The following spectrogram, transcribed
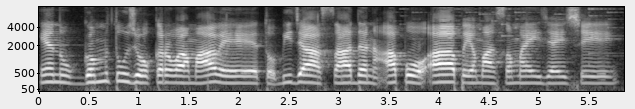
એનું ગમતું જો કરવામાં આવે તો બીજા સાધન આપો આપ એમાં સમાઈ જાય છે.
